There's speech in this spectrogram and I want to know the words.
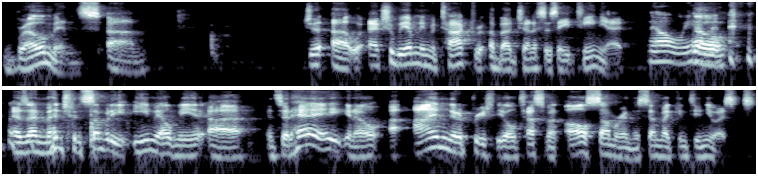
Romans. Um, uh, actually, we haven't even talked about Genesis 18 yet. No, we So, haven't. as I mentioned, somebody emailed me uh, and said, "Hey, you know, I'm going to preach the Old Testament all summer in the semi-continuous."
